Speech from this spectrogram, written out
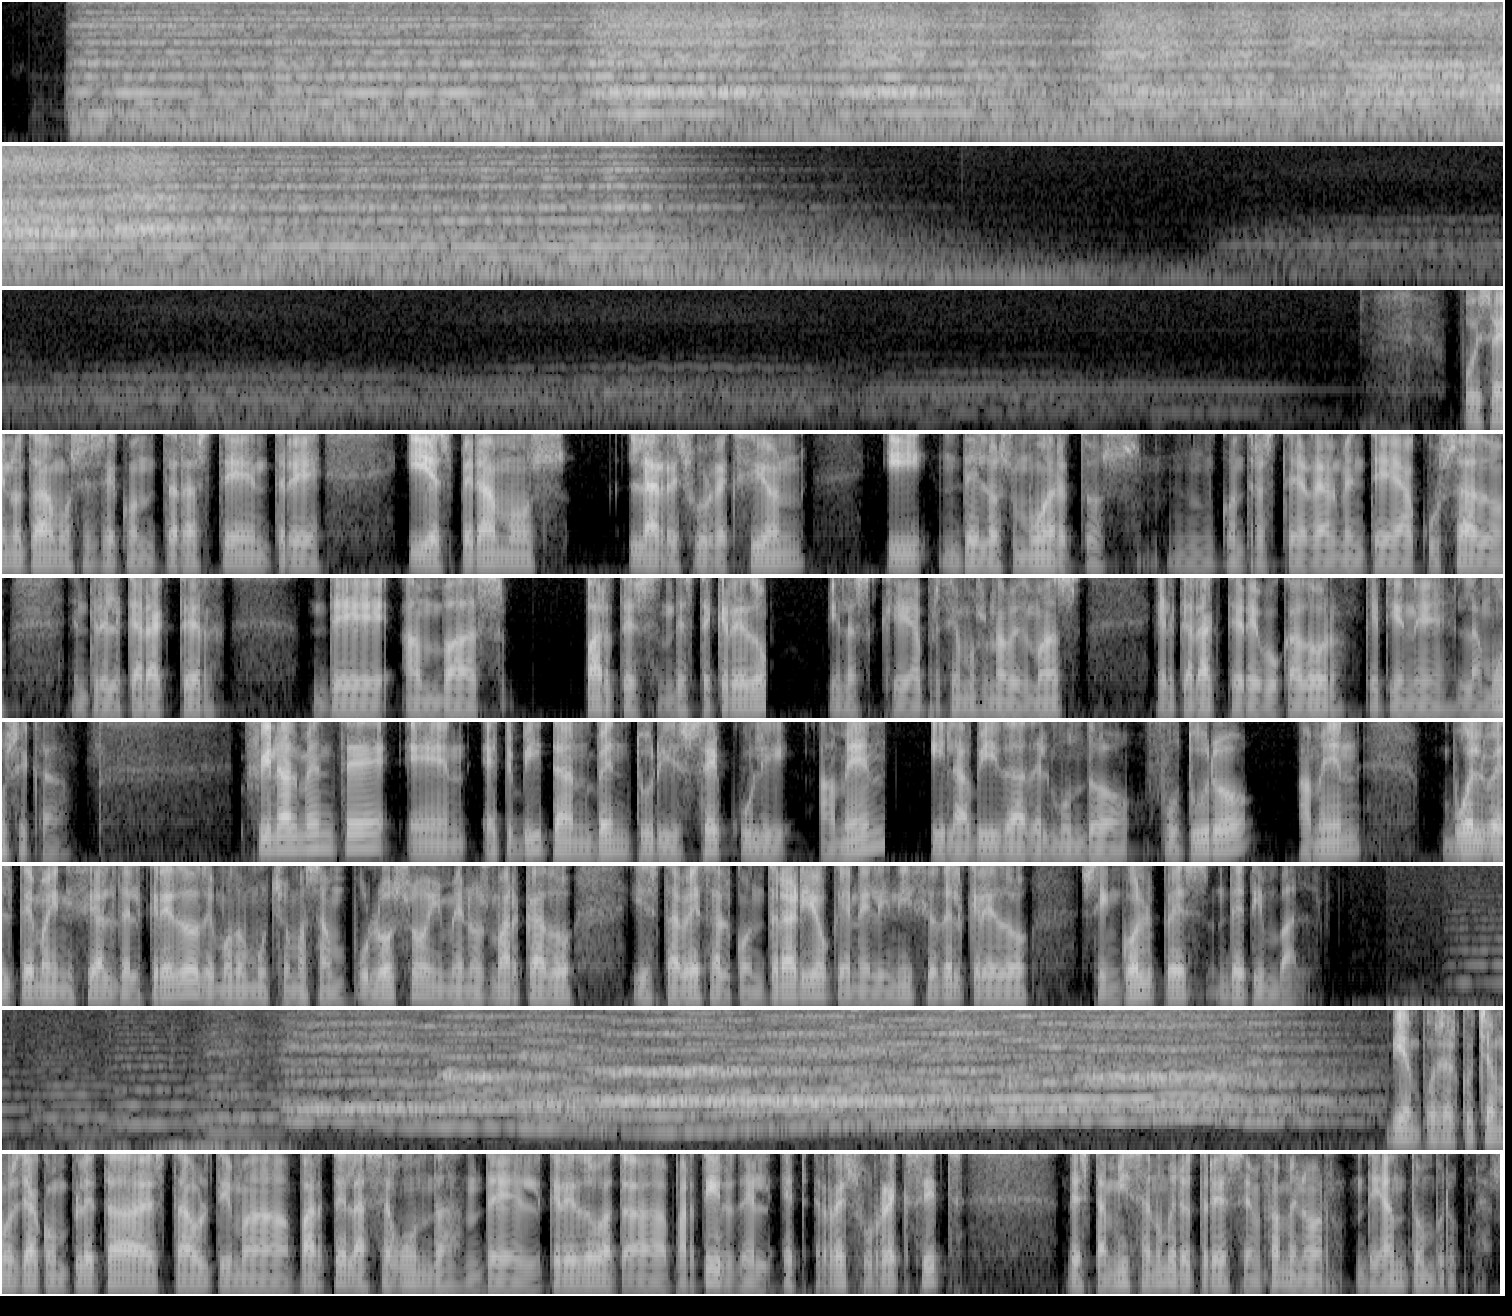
Pues ahí notábamos ese contraste entre y esperamos la resurrección y de los muertos, un contraste realmente acusado entre el carácter de ambas partes de este credo y en las que apreciamos una vez más el carácter evocador que tiene la música. Finalmente, en Et vitam venturi seculi, amén, y la vida del mundo futuro, amén, Vuelve el tema inicial del credo de modo mucho más ampuloso y menos marcado, y esta vez al contrario que en el inicio del credo, sin golpes de timbal. Bien, pues escuchemos ya completa esta última parte, la segunda del credo a partir del Et Resurrexit de esta misa número 3 en Fa menor de Anton Bruckner.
